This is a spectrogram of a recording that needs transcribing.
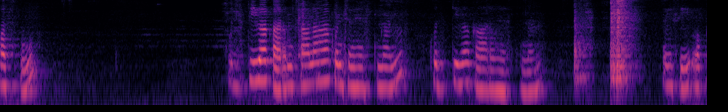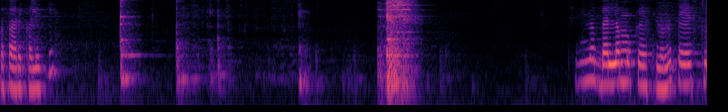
పసుపు. కొద్దిగా కారం చాలా కొంచెం వేస్తున్నాను. కొద్దిగా కారం వేస్తున్నాను. వేసి ఒక్కసారి కలిపి చిన్న బెల్లం ముక్క వేస్తున్నాను. టేస్ట్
